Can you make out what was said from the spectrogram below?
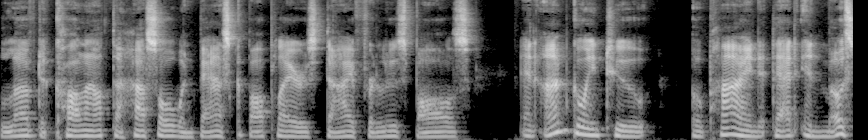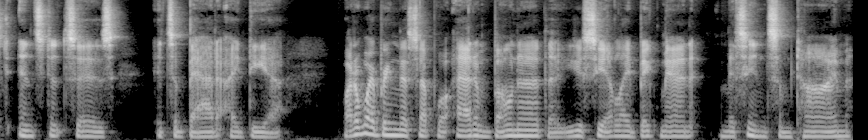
love to call out the hustle when basketball players dive for loose balls. And I'm going to opined that in most instances it's a bad idea. Why do I bring this up? Well, Adem Bona, the UCLA big man, missing some time,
